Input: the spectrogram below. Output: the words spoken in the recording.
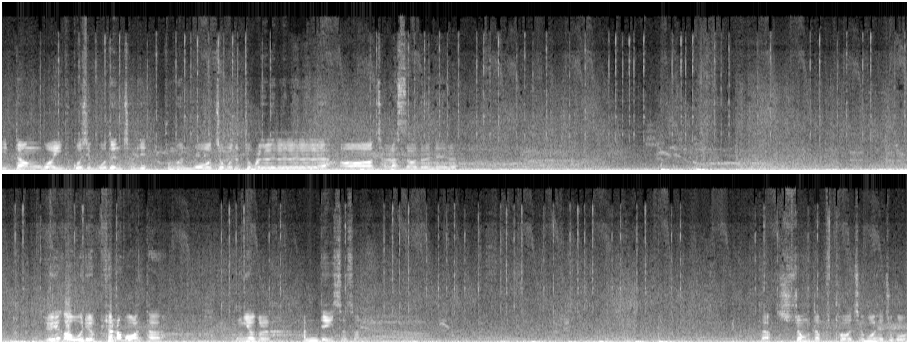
이 땅과 이곳이 모든 전리품은 뭐 어쩌고 저쩌고 어 잘났어 너네들. 여기가 오히려 편한 것 같아 공략을 하는 데 있어서는 자 수정탑부터 제거해주고.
